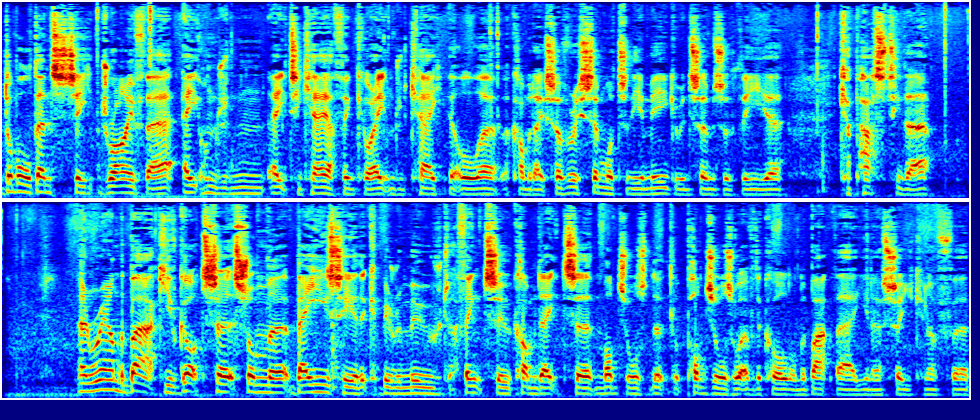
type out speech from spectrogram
double density drive there, 880k I think or 800k it'll uh, accommodate. So very similar to the Amiga in terms of the uh, capacity there. And round the back, you've got uh, some uh, bays here that can be removed, I think, to accommodate uh, modules, the, the, podules, whatever they're called, on the back there, you know, so you can have uh,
